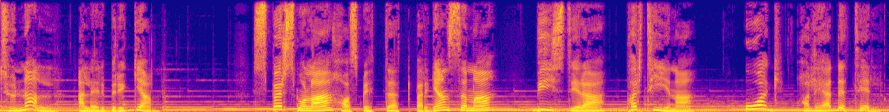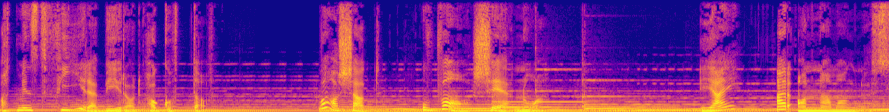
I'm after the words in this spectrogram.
Tunnel eller Bryggen? Spørsmålet har splittet bergenserne, bystyret, partiene og har ledet til at minst fire byråd har gått av. Hva har skjedd, og hva skjer nå? Jeg er Anna Magnus.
